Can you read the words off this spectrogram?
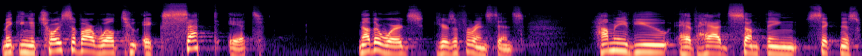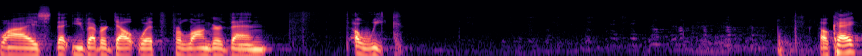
making a choice of our will to accept it. In other words, here's a for instance, how many of you have had something sickness wise that you've ever dealt with for longer than a week? Okay?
